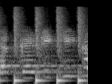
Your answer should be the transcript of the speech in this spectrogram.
लकड़ी की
